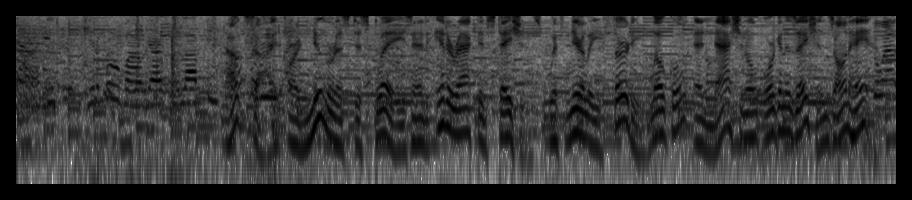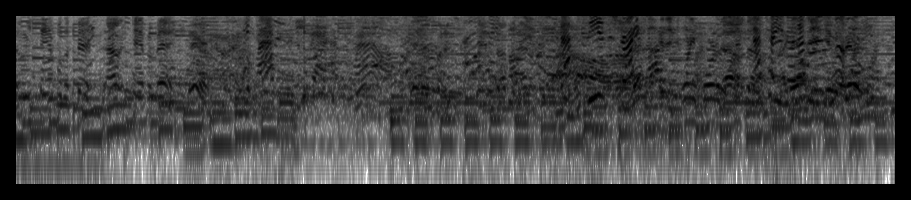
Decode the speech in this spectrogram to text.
Get a move on, guys. See a lot of people. Outside are numerous displays and interactive stations with nearly 30 local and national organizations on hand. Go out and we sample the fish out in Tampa Bay. There. That sea is striped? That's how you know that's a snook.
